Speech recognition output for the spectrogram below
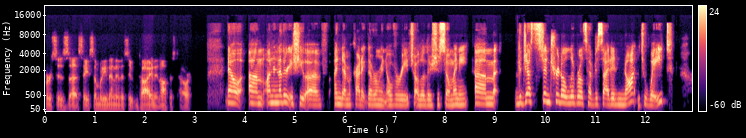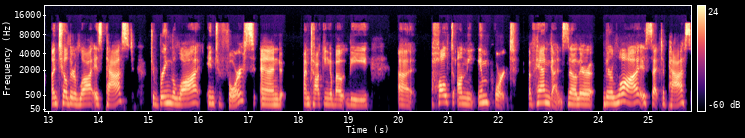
versus, uh, say, somebody then in a suit and tie in an office tower. Now, um, on another issue of undemocratic government overreach, although there's just so many, um, the Justin Trudeau Liberals have decided not to wait until their law is passed to bring the law into force. And I'm talking about the uh, halt on the import of handguns. Now their their law is set to pass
